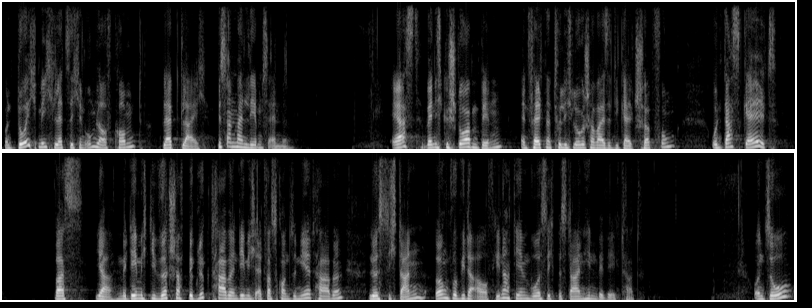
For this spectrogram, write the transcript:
und durch mich letztlich in Umlauf kommt, bleibt gleich, bis an mein Lebensende. Erst wenn ich gestorben bin, entfällt natürlich logischerweise die Geldschöpfung und das Geld, was, ja, mit dem ich die Wirtschaft beglückt habe, indem ich etwas konsumiert habe, löst sich dann irgendwo wieder auf, je nachdem, wo es sich bis dahin hinbewegt hat. Und so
